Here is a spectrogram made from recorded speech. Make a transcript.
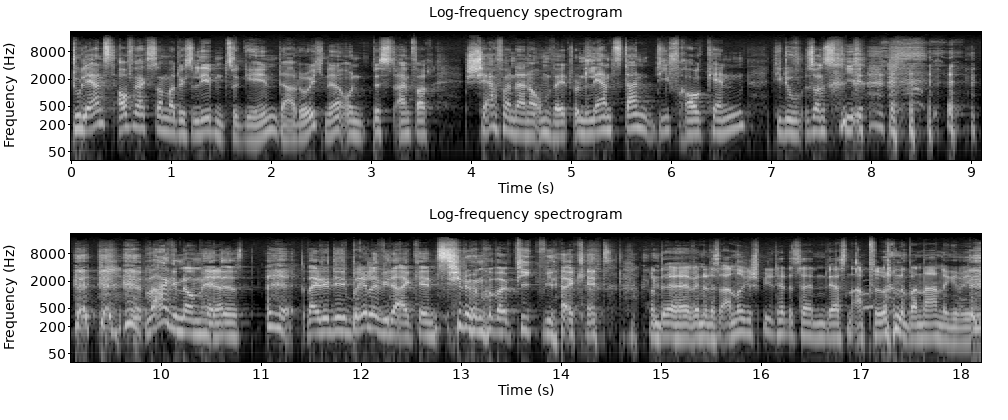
Du lernst aufmerksamer durchs Leben zu gehen dadurch, ne, und bist einfach schärfer in deiner Umwelt und lernst dann die Frau kennen, die du sonst nie wahrgenommen hättest, weil du die Brille wieder erkennst, die du immer bei Peak wieder erkennst, Und äh, wenn du das andere gespielt hättest, dann wäre es ein Apfel oder eine Banane gewesen.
